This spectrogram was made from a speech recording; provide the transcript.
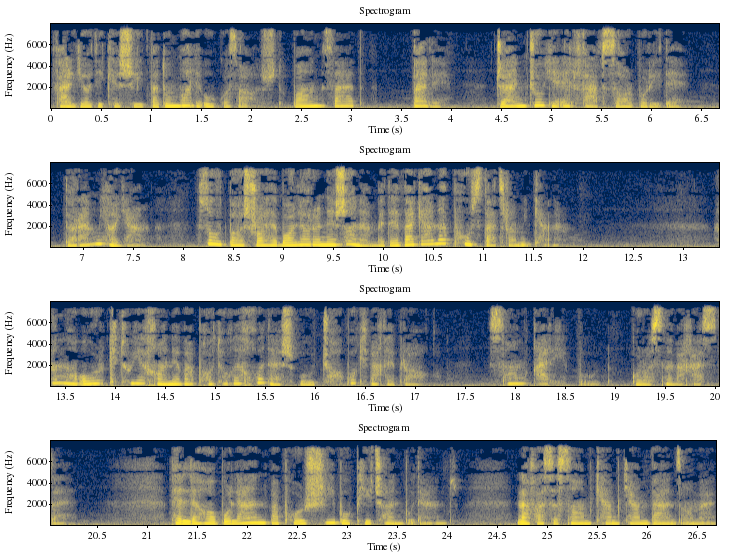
فریادی کشید و دنبال او گذاشت. بانگ زد. بله، جنگجوی الف افسار بریده. دارم میآیم. زود باش راه بالا را نشانم بده وگرنه پوستت را می‌کنم. اما اورک توی خانه و پاتوق خودش بود چابک و قبراق. سام قریب بود، گرسنه و خسته. پله ها بلند و پرشیب و پیچان بودند. نفس سام کم کم بند آمد.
